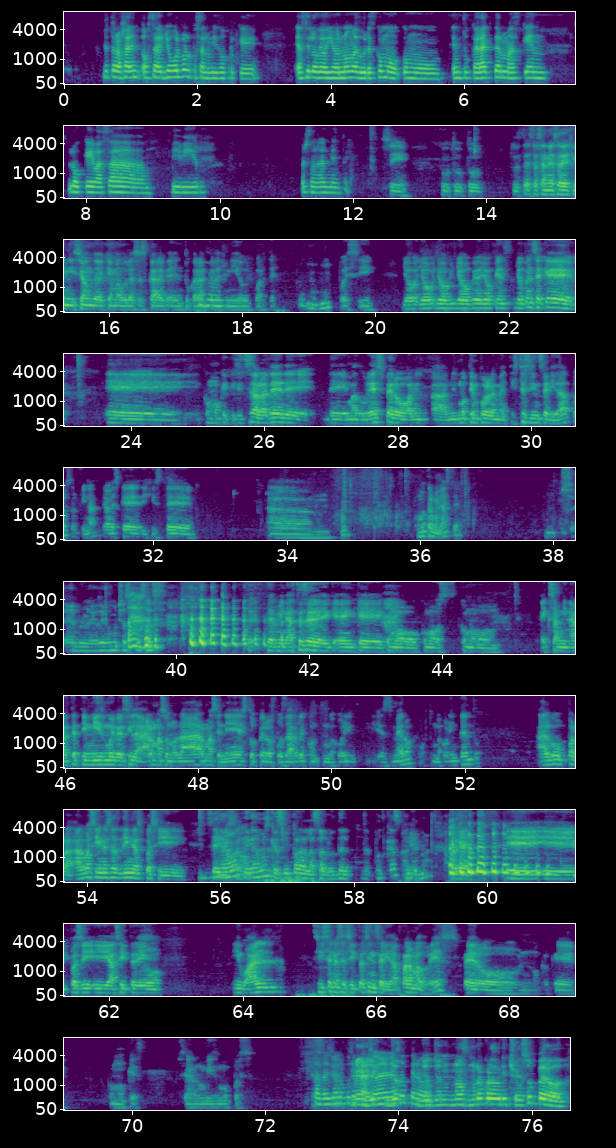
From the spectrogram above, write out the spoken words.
de trabajar en, o sea, yo vuelvo a pasar lo mismo porque así lo veo yo, no madures como, como en tu carácter más que en lo que vas a, vivir personalmente. Sí, tú, tú, tú, tú estás en esa definición de que madurez es cara- en tu carácter definido y fuerte. Pues sí. Yo, yo, yo, yo, yo, yo, pienso, yo pensé que eh, como que quisiste hablar de, de, de madurez, pero al, al mismo tiempo le metiste sinceridad, pues al final. Ya ves que dijiste... ¿Cómo terminaste? No sé, bro, yo digo muchas cosas. Te- terminaste en que como, como, como examinarte a ti mismo y ver si la armas o no la armas en esto, pero pues darle con tu mejor esmero o tu mejor intento. Algo, para, algo así en esas líneas, pues sí. digamos, hizo- digamos que sí para la salud del, del podcast. continúa. Ok. Y, y, pues sí, y así te digo, igual sí se necesita sinceridad para madurez, pero no creo que como que sea lo mismo, pues. Tal vez yo Este, no puse Mira, yo, atención en yo- eso, pero yo- yo no, no recuerdo haber dicho eso, pero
